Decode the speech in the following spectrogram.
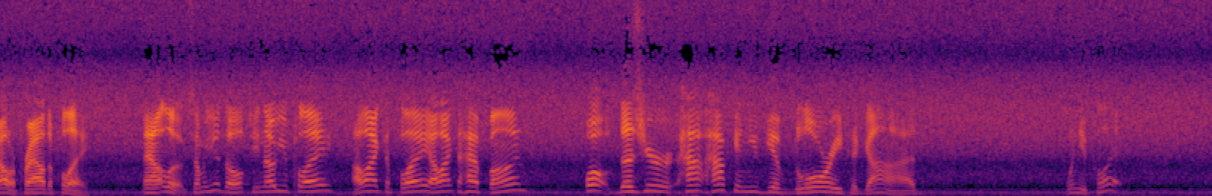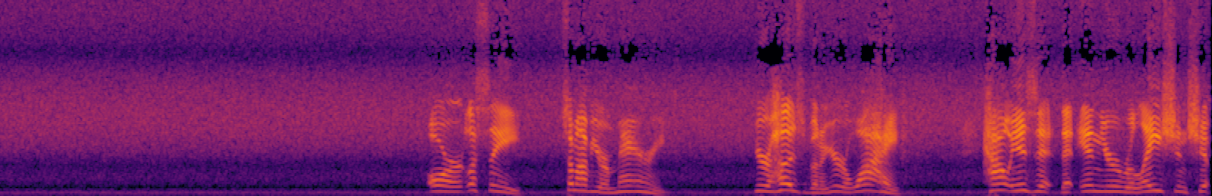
Y'all are proud to play. Now, look, some of you adults, you know you play. I like to play. I like to have fun. Well, does your how how can you give glory to God when you play? Or let's see, some of you are married. Your husband or your wife. How is it that in your relationship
